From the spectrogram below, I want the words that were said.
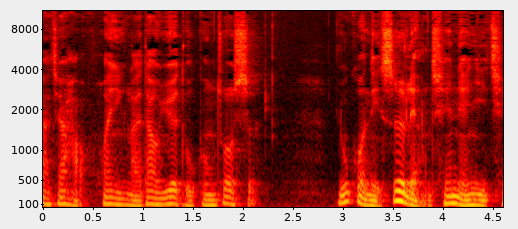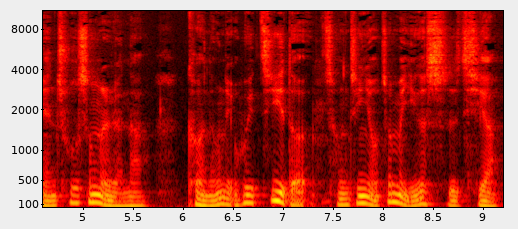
大家好，欢迎来到阅读工作室。如果你是两千年以前出生的人呢，可能你会记得曾经有这么一个时期啊，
